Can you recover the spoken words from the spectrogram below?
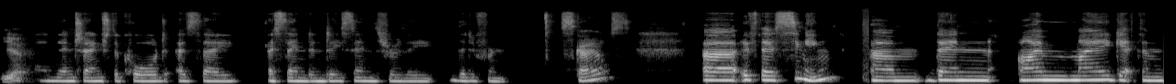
yeah, and then change the chord as they ascend and descend through the the different scales. Uh, if they're singing, um, then I may get them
